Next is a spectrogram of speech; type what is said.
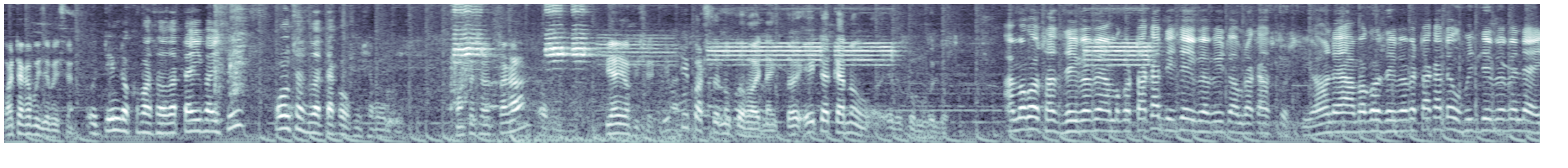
কয় টাকা বুঝে পাইছেন? ওই তিন লক্ষ পাঁচ হাজার টাকাই পাইছি পঞ্চাশ হাজার টাকা অফিস আমি দিয়েছি পঞ্চাশ হাজার টাকা পিআই অফিসে? ফিফটি পার্সেন্টও তো হয় নাই তো এটা কেন এরকম হলো আমাকে স্যার যেইভাবে আমাকে টাকা দিয়েছে এইভাবেই তো আমরা কাজ করছি। মানে আমাকে যেইভাবে টাকাটা অফিস যেভাবে নেয়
